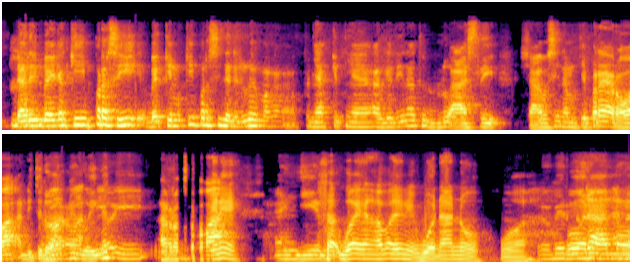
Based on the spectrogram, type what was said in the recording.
Dari back kiper sih, back ke kiper sih dari dulu emang penyakitnya Argentina tuh dulu asli. Siapa sih nama kipernya? Roa, itu doang yang gue inget. Carlos Roa, Ini anjir. sa- gua yang apa ini Bonano. Wah. Roberto Bonano.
